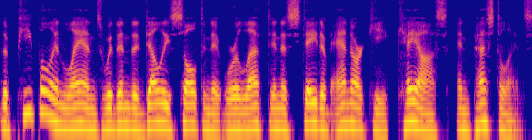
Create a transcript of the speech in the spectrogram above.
The people and lands within the Delhi Sultanate were left in a state of anarchy, chaos, and pestilence.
